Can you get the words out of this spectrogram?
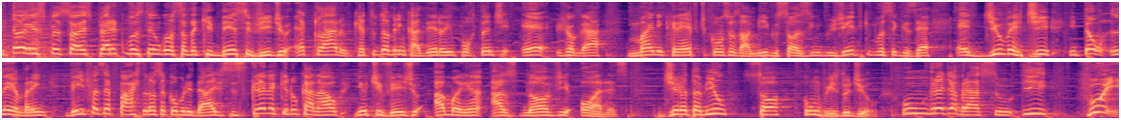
Então é isso, pessoal. Espero que vocês tenham gostado aqui desse vídeo. É claro que é tudo a brincadeira. O importante é jogar Minecraft com seus amigos, sozinho, do jeito que você quiser. É divertir. Então lembrem, vem fazer parte da nossa comunidade. Se inscreve aqui no canal e eu te vejo amanhã às 9 horas. Jonathan Mil, só com o vídeo do Jill. Um grande abraço e fui!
